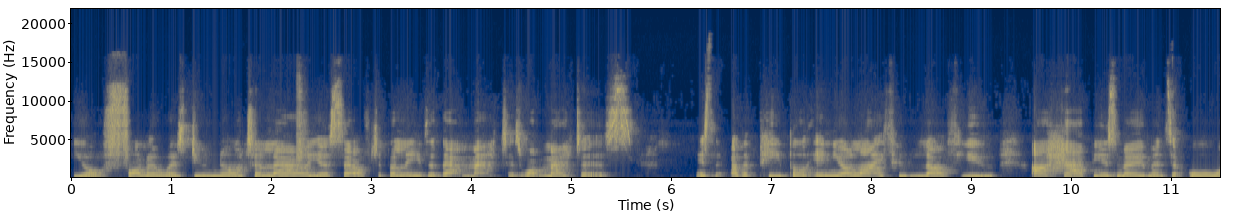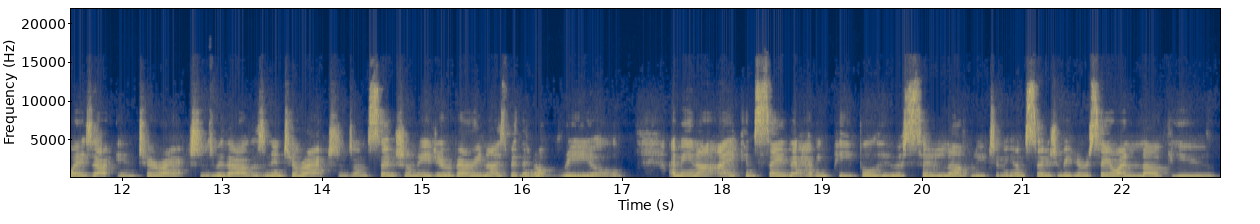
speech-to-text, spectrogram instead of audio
your followers. Do not allow yourself to believe that that matters. What matters is that are the people in your life who love you. Our happiest moments are always our interactions with others. And interactions on social media are very nice, but they're not real. I mean, I, I can say that having people who are so lovely to me on social media and say, Oh, I love you.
